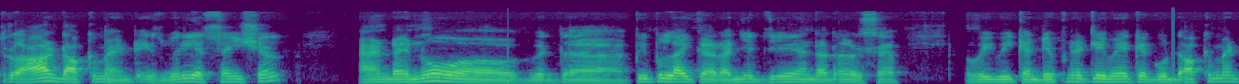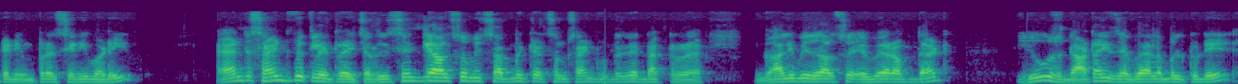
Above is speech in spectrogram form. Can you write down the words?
through our document is very essential. And I know uh, with uh, people like uh, Ranjit ji and others, uh, we, we can definitely make a good document and impress anybody. And the scientific literature. Recently, also we submitted some scientific literature. Dr. Galib is also aware of that. Use data is available today,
